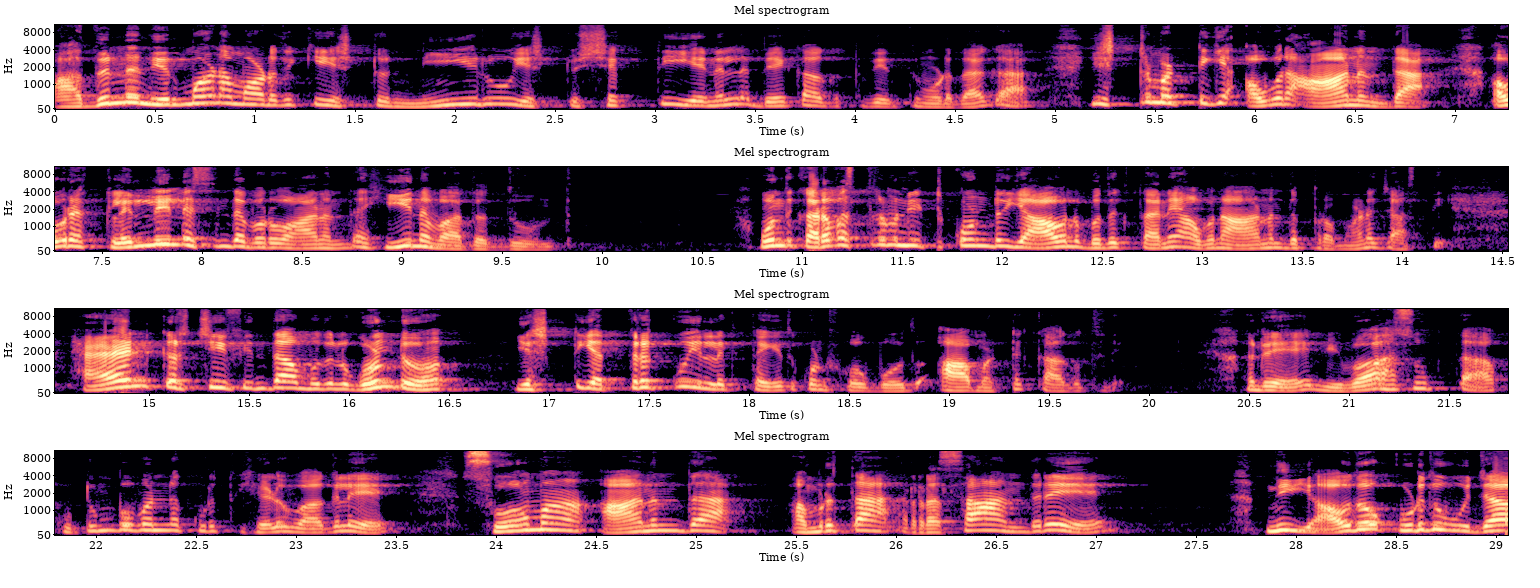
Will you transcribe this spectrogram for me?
ಅದನ್ನು ನಿರ್ಮಾಣ ಮಾಡೋದಕ್ಕೆ ಎಷ್ಟು ನೀರು, ಎಷ್ಟು ಶಕ್ತಿ, ಏನೆಲ್ಲ ಬೇಕಾಗುತ್ತದೆ ಅಂತ ನೋಡಿದಾಗ ಇಷ್ಟು ಮಟ್ಟಿಗೆ ಅವರ ಆನಂದ, ಅವರ ಕ್ಲೆನ್ಲಿನೆಸ್ಸಿಂದ ಬರುವ ಆನಂದ ಹೀನವಾದದ್ದು ಅಂತ. ಒಂದು ಕರವಸ್ತ್ರವನ್ನು ಇಟ್ಟುಕೊಂಡು ಯಾವನು ಬದುಕ್ತಾನೆ, ಅವನ ಆನಂದ ಪ್ರಮಾಣ ಜಾಸ್ತಿ. ಹ್ಯಾಂಡ್ ಕರ್ಚೀಫಿಂದ ಮೊದಲುಗೊಂಡು ಎಷ್ಟು ಎತ್ತರಕ್ಕೂ ಇಲ್ಲಿ ತೆಗೆದುಕೊಂಡು ಹೋಗ್ಬೋದು, ಆ ಮಟ್ಟಕ್ಕಾಗುತ್ತದೆ. ಅಂದರೆ ವಿವಾಹ ಸೂಕ್ತ ಕುಟುಂಬವನ್ನು ಕುರಿತು ಹೇಳುವಾಗಲೇ ಸೋಮ, ಆನಂದ, ಅಮೃತ, ರಸ ಅಂದರೆ ನೀವು ಯಾವುದೋ ಕುಡಿದು ಉಜಾ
